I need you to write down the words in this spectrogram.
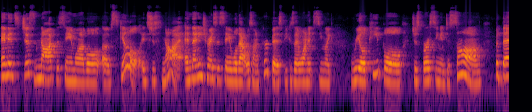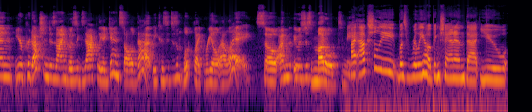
and it's just not the same level of skill. It's just not. And then he tries to say, "Well, that was on purpose because I wanted to seem like." Real people just bursting into song. But then your production design goes exactly against all of that because it doesn't look like real LA. So I'm it was just muddled to me. I actually was really hoping Shannon that you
